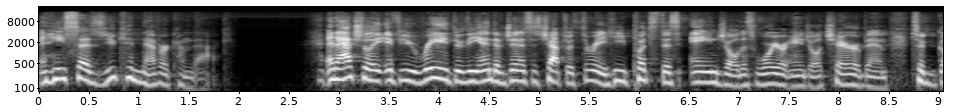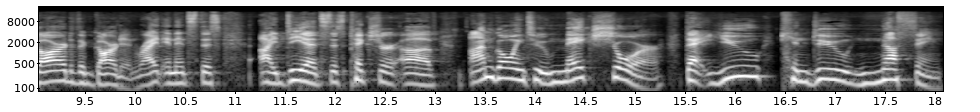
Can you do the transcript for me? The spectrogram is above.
and he says, You can never come back. And actually, if you read through the end of Genesis chapter 3, he puts this angel, this warrior angel, cherubim, to guard the garden, right? And it's this idea, it's this picture of I'm going to make sure that you can do nothing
